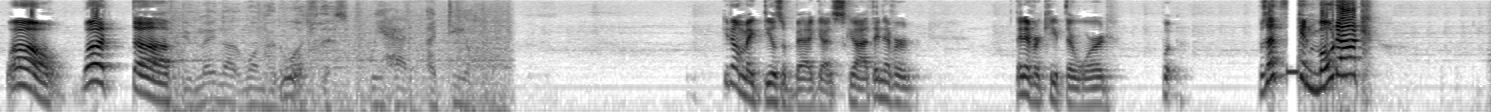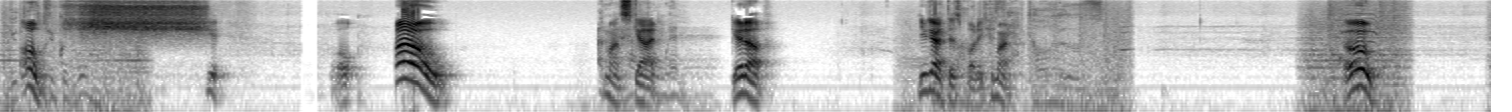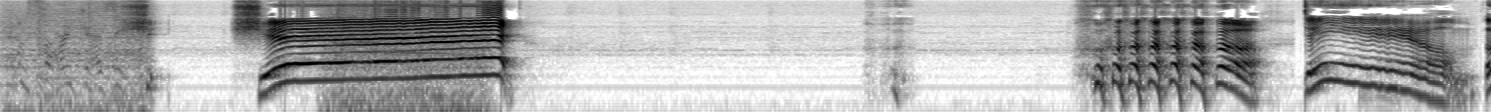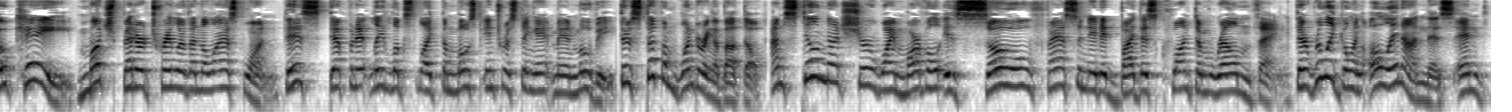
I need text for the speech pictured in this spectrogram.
Whoa! What the? You may not want her to watch this. We had a deal. You don't make deals with bad guys, Scott. They never. They never keep their word. What? Was that fucking MODOK? Oh, shit. Oh. Oh! Come on, Scott. Get up. You got this, buddy. Come on. Oh! I'm sorry, Cassie. Sh- shit! Damn! Okay, much better trailer than the last one. This definitely looks like the most interesting Ant Man movie. There's stuff I'm wondering about though. I'm still not sure why Marvel is so fascinated by this quantum realm thing. They're really going all in on this, and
